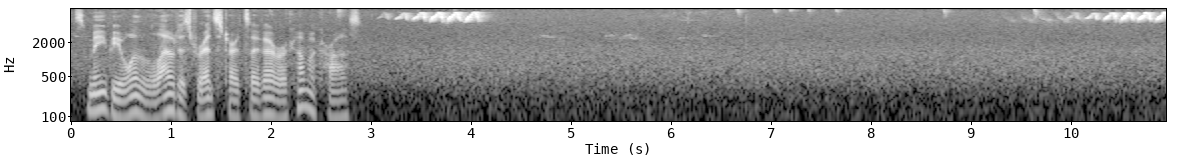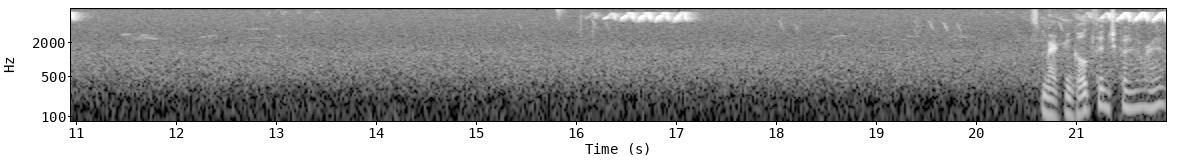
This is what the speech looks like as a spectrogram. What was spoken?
This may be one of the loudest redstarts I've ever come across. American goldfinch going overhead?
